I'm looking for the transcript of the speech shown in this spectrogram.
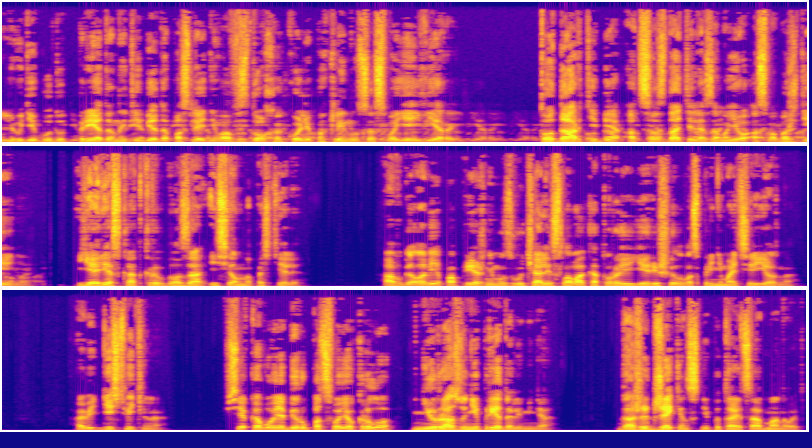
люди будут преданы тебе до последнего вздоха, коли поклянутся своей верой. То дар тебе от Создателя за мое освобождение». Я резко открыл глаза и сел на постели а в голове по-прежнему звучали слова, которые я решил воспринимать серьезно. А ведь действительно, все, кого я беру под свое крыло, ни разу не предали меня. Даже Джекинс не пытается обманывать.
